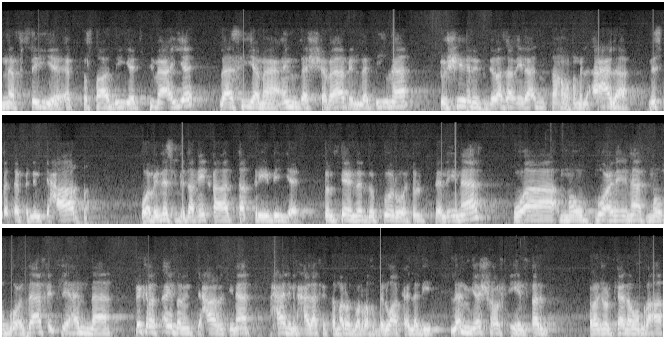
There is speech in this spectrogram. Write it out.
نفسية اقتصادية اجتماعية لا سيما عند الشباب الذين تشير الدراسات إلى أنهم الأعلى نسبة في الانتحار وبنسبة دقيقة تقريبية ثلثين للذكور وثلث للإناث وموضوع الإناث موضوع لافت لأن فكرة أيضا انتحار الإناث حالة من حالات التمرد والرفض الواقع الذي لم يشعر فيه الفرد رجل كان وامرأة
